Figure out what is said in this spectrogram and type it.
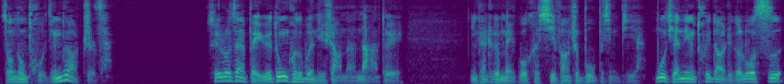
总统普京都要制裁。所以说，在北约东扩的问题上呢，那对，你看这个美国和西方是步步紧逼啊。目前已经推到这个俄罗斯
